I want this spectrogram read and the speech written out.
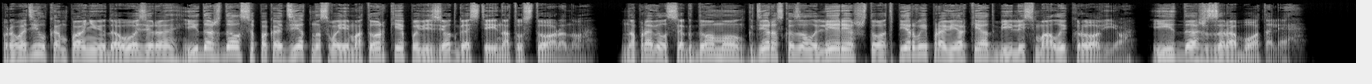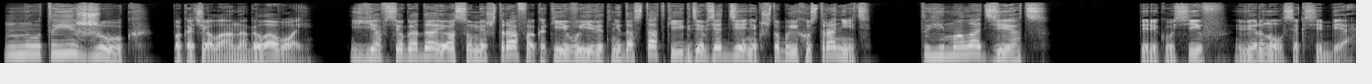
Проводил компанию до озера и дождался, пока дед на своей моторке повезет гостей на ту сторону. Направился к дому, где рассказал Лере, что от первой проверки отбились малой кровью и даже заработали. «Ну ты и жук», – покачала она головой. «Я все гадаю о сумме штрафа, какие выявят недостатки и где взять денег, чтобы их устранить. Ты молодец». Перекусив, вернулся к себе.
